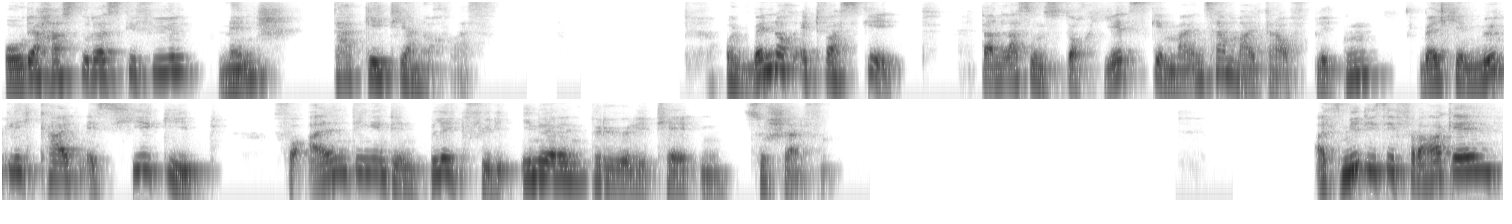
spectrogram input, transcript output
Oder hast du das Gefühl, Mensch, da geht ja noch was? Und wenn noch etwas geht, dann lass uns doch jetzt gemeinsam mal drauf blicken, welche Möglichkeiten es hier gibt, vor allen Dingen den Blick für die inneren Prioritäten zu schärfen. Als mir diese Frage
